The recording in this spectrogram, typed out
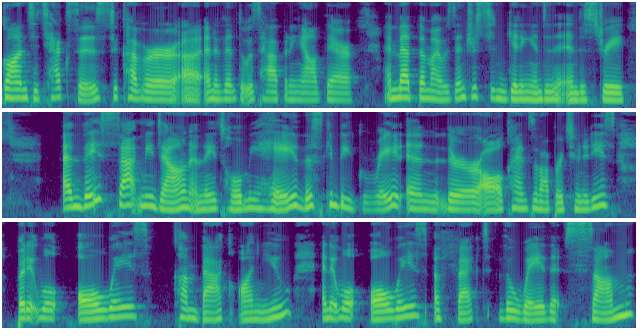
gone to texas to cover uh, an event that was happening out there. I met them. I was interested in getting into the industry. And they sat me down and they told me, Hey, this can be great. And there are all kinds of opportunities, but it will always come back on you and it will always affect the way that some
